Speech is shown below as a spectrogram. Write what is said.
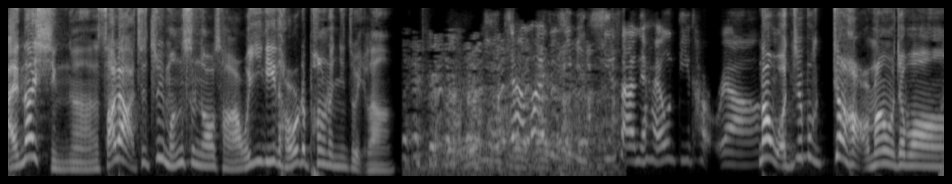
哎，那行啊，咱俩这最萌身高差，我一低头就碰着你嘴了。你加外就一米七三，你还用低头呀？那我这不正好吗？我这不，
